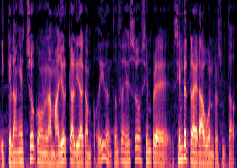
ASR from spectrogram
y que lo han hecho con la mayor calidad que han podido. Entonces eso siempre, siempre traerá buen resultado.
